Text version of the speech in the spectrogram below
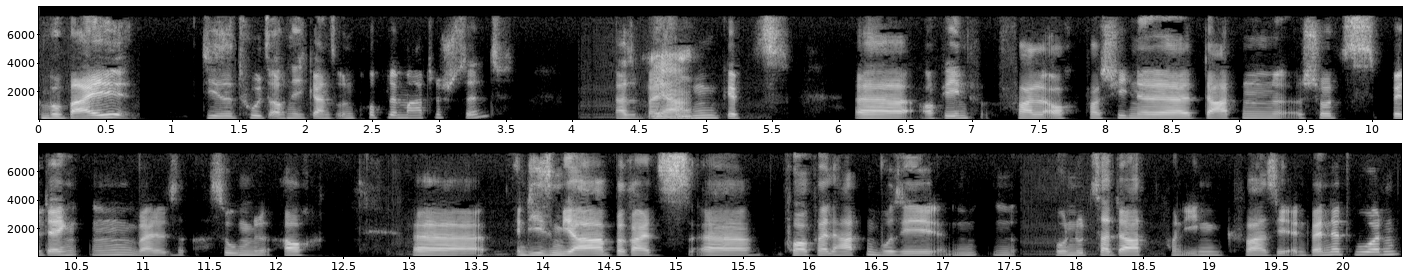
Wobei diese Tools auch nicht ganz unproblematisch sind. Also bei ja. Zoom gibt's äh, auf jeden Fall auch verschiedene Datenschutzbedenken, weil Zoom auch äh, in diesem Jahr bereits äh, Vorfälle hatten, wo sie wo Nutzerdaten von ihnen quasi entwendet wurden.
